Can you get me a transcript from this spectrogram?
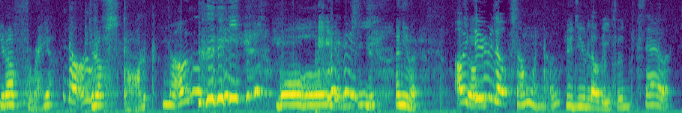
No. Do you love Freya? Do you No. love Scarlet? No. Whoa, let me see it. Anyway, I So- do love someone though. who do you love, Ethan? Sarah.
